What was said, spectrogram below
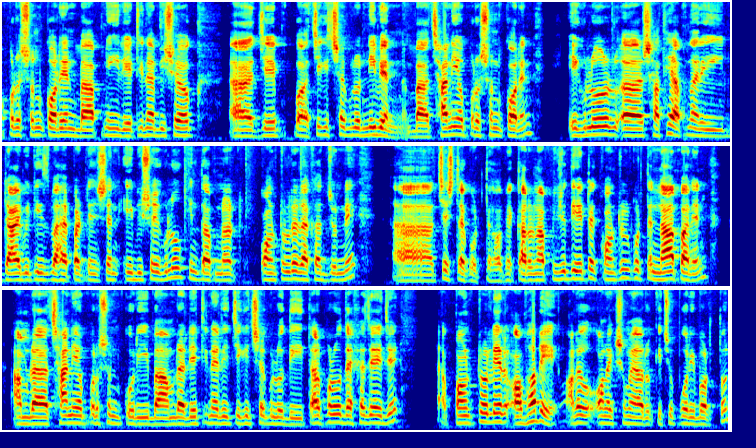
অপারেশন করেন বা আপনি রেটিনা বিষয়ক যে চিকিৎসাগুলো নেবেন বা ছানি অপারেশন করেন, এগুলোর সাথে আপনার এই ডায়াবেটিস বা হাইপারটেনশন এই বিষয়গুলোও কিন্তু আপনার কন্ট্রোলে রাখার জন্য চেষ্টা করতে হবে। কারণ আপনি যদি এটা কন্ট্রোল করতে না পারেন আমরা ছানি অপারেশন করি বা আমরা রেটিনারি চিকিৎসাগুলো দিই তারপরেও দেখা যায় যে কন্ট্রোলের অভাবে আরও অনেক সময় আরও কিছু পরিবর্তন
